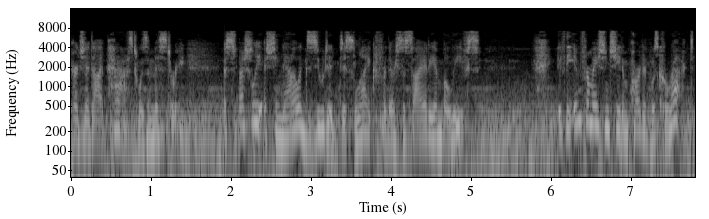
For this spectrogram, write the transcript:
Her Jedi past was a mystery, especially as she now exuded dislike for their society and beliefs. If the information she'd imparted was correct,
